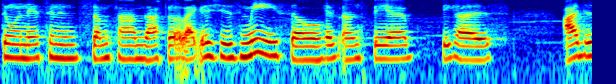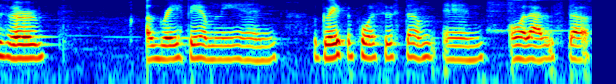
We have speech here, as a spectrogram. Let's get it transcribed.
doing this and sometimes I feel like it's just me so it's unfair because I deserve a great family and a great support system and all that stuff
